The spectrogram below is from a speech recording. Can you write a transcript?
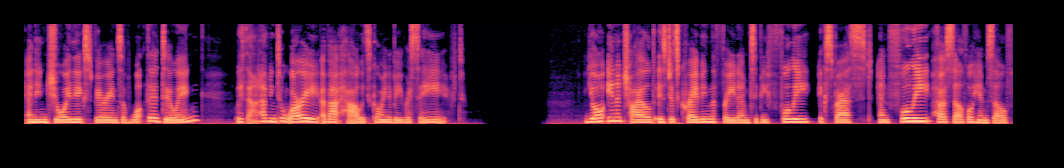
and enjoy the experience of what they're doing without having to worry about how it's going to be received? Your inner child is just craving the freedom to be fully expressed and fully herself or himself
